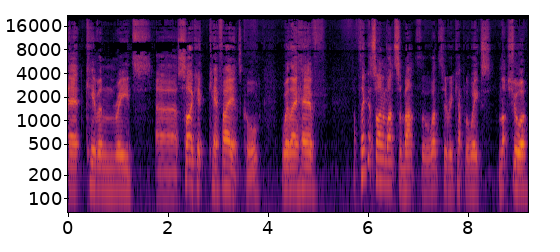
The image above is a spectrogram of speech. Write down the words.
at Kevin Reed's uh, Psychic Cafe, it's called, where they have, I think it's on once a month or once every couple of weeks, I'm not sure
